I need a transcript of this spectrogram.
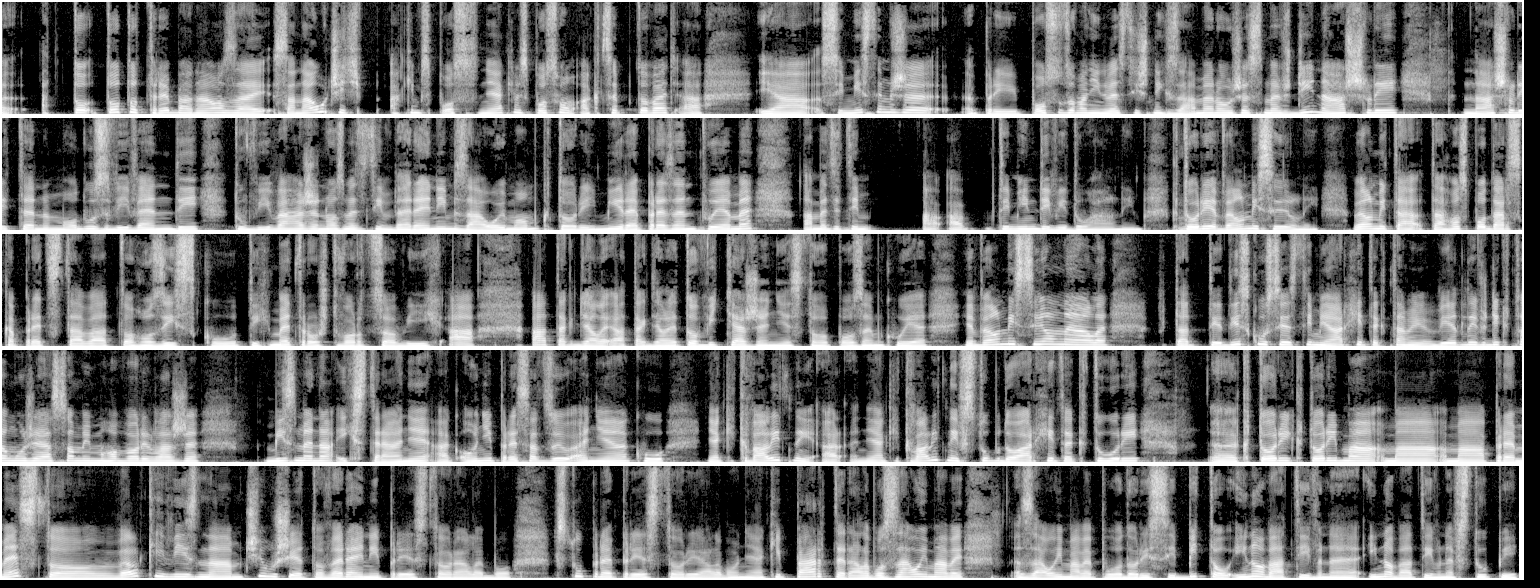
a to, toto treba naozaj sa naučiť akým spôsob, nejakým spôsobom akceptovať a ja si myslím, že pri posudzovaní investičných zámerov, že sme vždy našli, našli ten modus vivendi, tú vyváženosť medzi tým verejným záujmom, ktorý my reprezentujeme a medzi tým a, a tým individuálnym, ktorý je veľmi silný. Veľmi tá, tá hospodárska predstava toho zisku, tých metrov štvorcových a, a tak ďalej a tak ďalej, to vyťaženie z toho pozemku je, je veľmi silné, ale tá, tie diskusie s tými architektami viedli vždy k tomu, že ja som im hovorila, že my sme na ich strane, ak oni presadzujú aj nejakú, nejaký, kvalitný, nejaký kvalitný vstup do architektúry, ktorý, ktorý má, má, má pre mesto veľký význam, či už je to verejný priestor, alebo vstupné priestory, alebo nejaký parter, alebo zaujímavé, zaujímavé pôdorysy, bytov, inovatívne, inovatívne vstupy e,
